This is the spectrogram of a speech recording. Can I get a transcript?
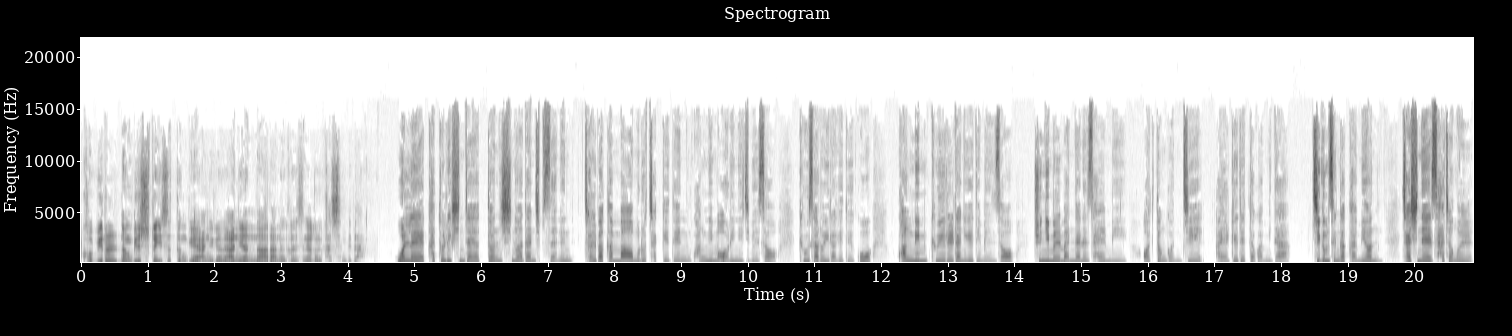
고비를 넘길 수도 있었던 게 아니, 아니었나라는 그런 생각을 갖습니다. 원래 카톨릭 신자였던 신화단 집사는 절박한 마음으로 찾게 된 광림 어린이집에서 교사로 일하게 되고 광림 교회를 다니게 되면서 주님을 만나는 삶이 어떤 건지 알게 됐다고 합니다. 지금 생각하면 자신의 사정을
